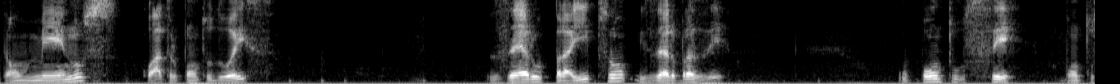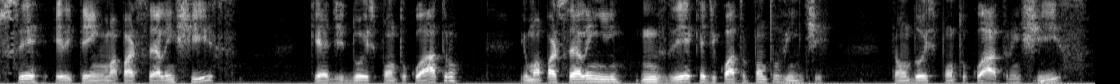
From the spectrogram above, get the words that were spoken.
Então, menos 4.2, 0 para Y e 0 para Z. O ponto C ponto C ele tem uma parcela em X que é de 2.4 e uma parcela em em Z que é de 4.20 então 2.4 em X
